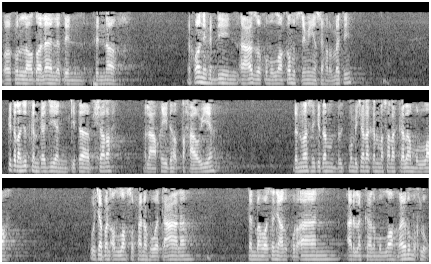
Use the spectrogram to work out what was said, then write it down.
وكل ضلالة في النار إخواني في الدين أعزكم الله كمسلمين يا hormati Kita lanjutkan kajian kitab Syarah Al-Aqidah At-Tahawiyah dan masih kita membicarakan masalah kalamullah ucapan Allah Subhanahu wa taala dan bahwasanya Al-Qur'an adalah kalamullah ghairu makhluk.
